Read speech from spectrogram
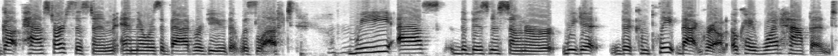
got past our system and there was a bad review that was left. Mm-hmm. We ask the business owner, we get the complete background. Okay, what happened?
